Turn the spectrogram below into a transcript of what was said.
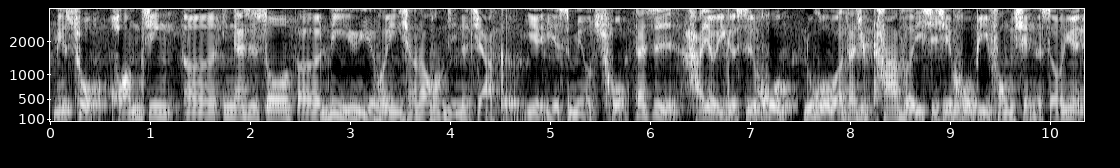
没错，黄。黄金，呃，应该是说，呃，利率也会影响到黄金的价格，也也是没有错。但是还有一个是货，如果我要再去 cover 一些些货币风险的时候，因为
